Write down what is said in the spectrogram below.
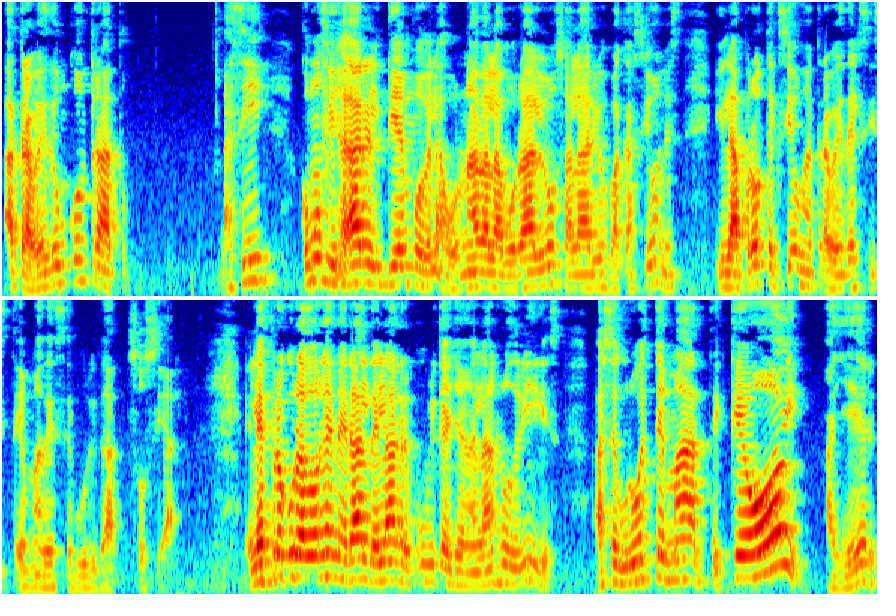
a través de un contrato, así como fijar el tiempo de la jornada laboral, los salarios, vacaciones y la protección a través del sistema de seguridad social. El ex procurador general de la República, Jean Alain Rodríguez, aseguró este martes que hoy, ayer,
